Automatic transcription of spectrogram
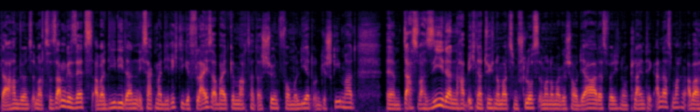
Da haben wir uns immer zusammengesetzt, aber die, die dann, ich sag mal, die richtige Fleißarbeit gemacht hat, das schön formuliert und geschrieben hat, ähm, das war sie. Dann habe ich natürlich nochmal zum Schluss immer nochmal geschaut, ja, das würde ich noch einen kleinen Tick anders machen, aber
